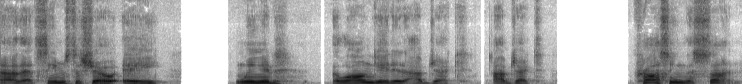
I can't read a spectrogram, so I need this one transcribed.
Uh, that seems to show a winged, elongated object object crossing the sun.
